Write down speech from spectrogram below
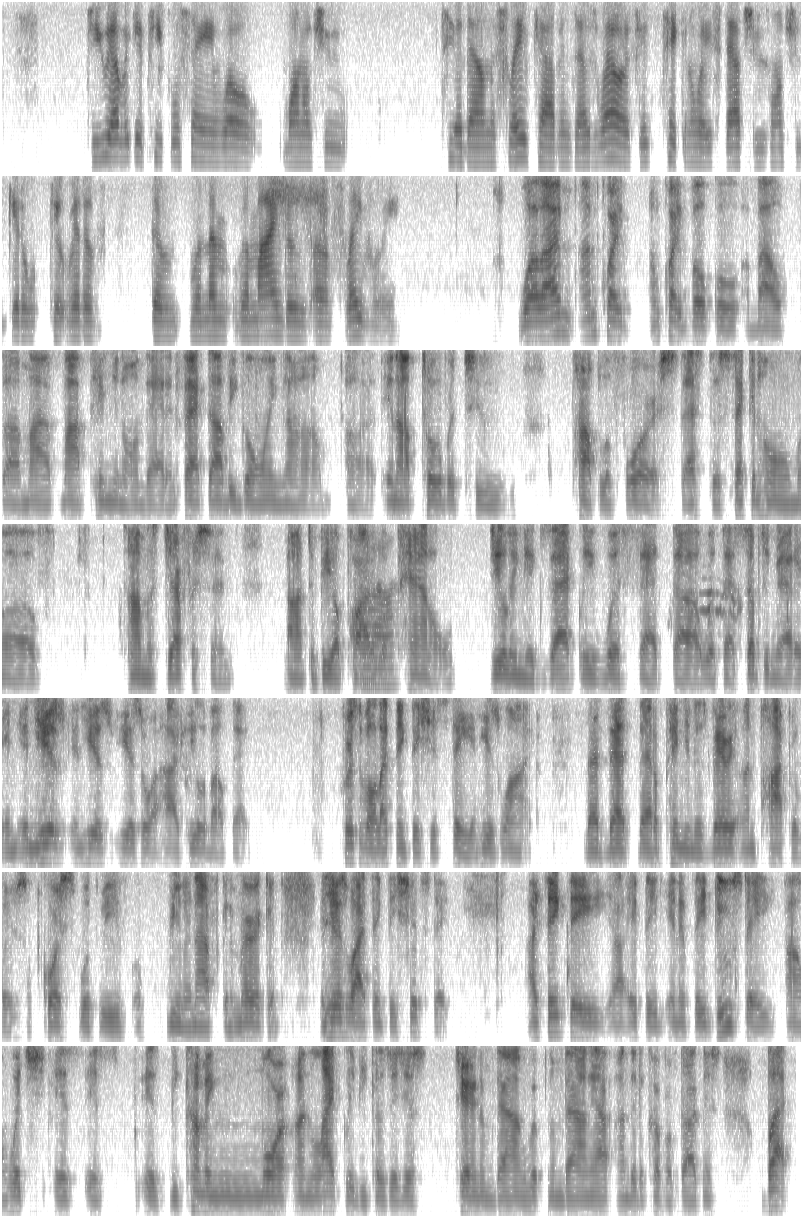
Do you ever get people saying, "Well, why don't you tear down the slave cabins as well? If you're taking away statues, why don't you get a, get rid of the remem- reminders of slavery?" Well, I'm I'm quite I'm quite vocal about uh, my my opinion on that. In fact, I'll be going um, uh, in October to Poplar Forest. That's the second home of Thomas Jefferson uh, to be a part of a panel dealing exactly with that uh, with that subject matter. And, and here's and here's here's how I feel about that. First of all, I think they should stay, and here's why. That that that opinion is very unpopular. Of course, with me being an African American, and here's why I think they should stay. I think they uh, if they and if they do stay, uh, which is is is becoming more unlikely because they're just tearing them down, ripping them down out under the cover of darkness. But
